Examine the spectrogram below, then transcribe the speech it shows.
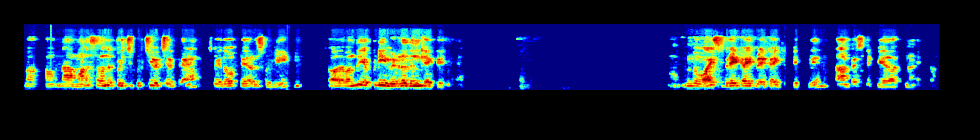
நான் மனச மனசை வந்து பிடிச்சு பிடிச்சு வச்சிருக்கேன். ஸோ ஏதோ பேரை சொல்லி அதை வந்து எப்படி விடுறதுன்னு கேட்குறீங்க உங்க வாய்ஸ் பிரேக் ஆகி பிரேக் ஆகி கேட்குது நான் பேசுறது கிளியரா இருக்குன்னு நினைக்கிறேன்.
